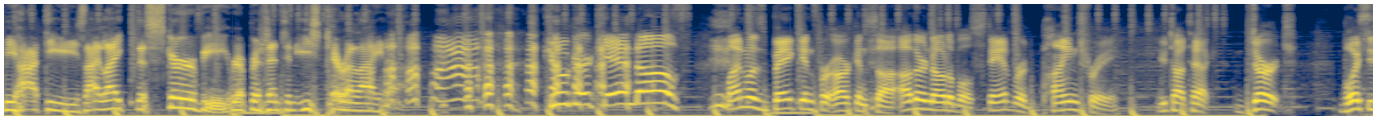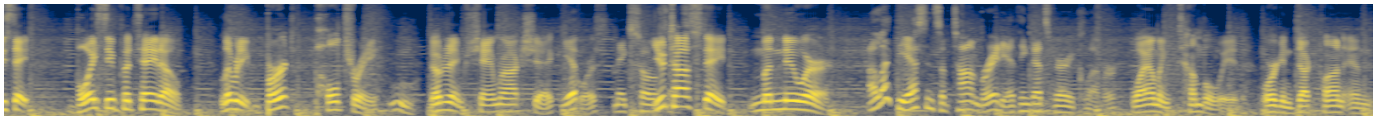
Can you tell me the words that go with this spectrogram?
me hearties, I like the scurvy representing East Carolina. Cougar candles. Mine was bacon for Arkansas. Other notables: Stanford Pine Tree, Utah Tech Dirt, Boise State Boise Potato, Liberty Burnt Poultry, Notre Dame Shamrock Shake, yep, of course. makes total Utah sense. State Manure, I like the essence of Tom Brady. I think that's very clever. Wyoming Tumbleweed, Oregon Duck Pond, and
